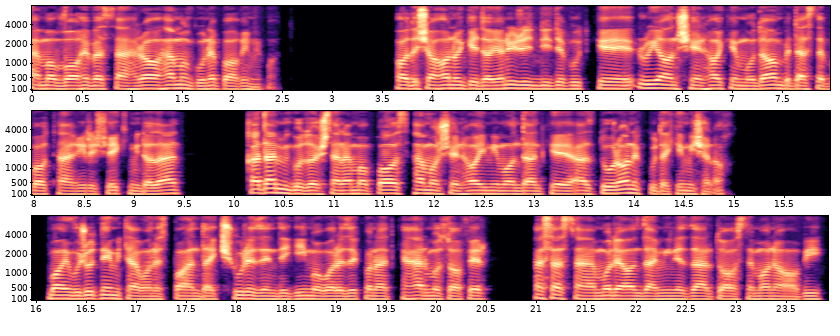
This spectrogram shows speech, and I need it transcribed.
اما واحه و صحرا همان گونه باقی می ماند. پادشاهان و گدایانی را دیده بود که روی آن شنها که مدام به دست باد تغییر شکل می‌دادند قدم میگذاشتند اما باز همان شنهایی میماندند که از دوران کودکی میشناخت با این وجود نمی‌توانست با اندک شور زندگی مبارزه کند که هر مسافر پس از تحمل آن زمین زرد و آسمان آبی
